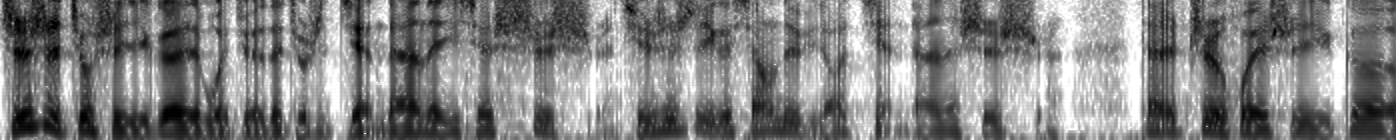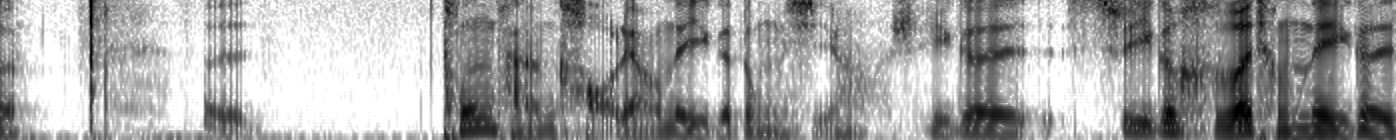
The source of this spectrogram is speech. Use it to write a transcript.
知识就是一个，我觉得就是简单的一些事实，其实是一个相对比较简单的事实。但是智慧是一个，呃，通盘考量的一个东西啊，是一个是一个合成的一个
